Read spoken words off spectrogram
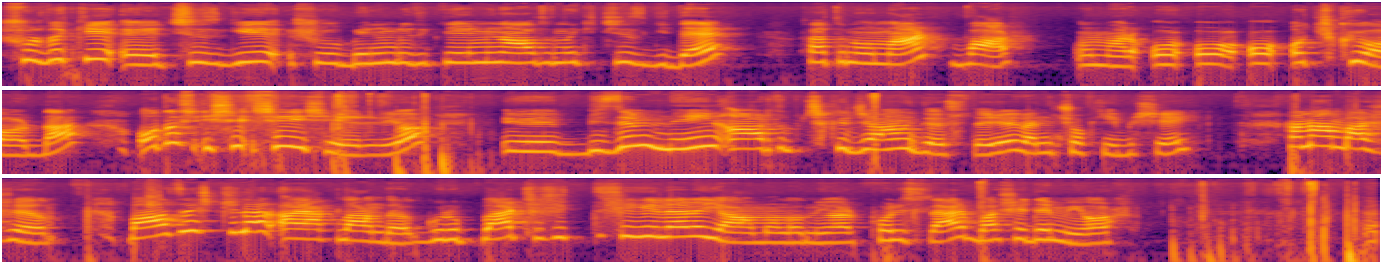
Şuradaki e, çizgi şu benim dediklerimin altındaki çizgide zaten onlar var. Onlar o, o, o, o çıkıyor orada. O da işe, şey işe yarıyor. E, bizim neyin artıp çıkacağını gösteriyor. Bence çok iyi bir şey. Hemen başlayalım. Bazı işçiler ayaklandı. Gruplar çeşitli şehirlere yağmalanıyor. Polisler baş edemiyor. E,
